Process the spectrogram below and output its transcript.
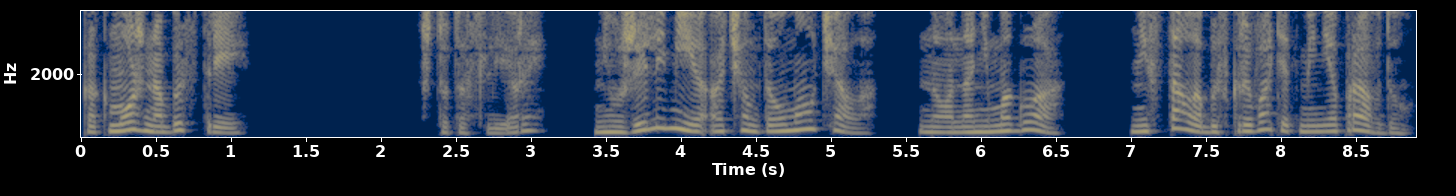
«Как можно быстрей». Что-то с Лерой? Неужели Мия о чем-то умолчала? Но она не могла. Не стала бы скрывать от меня правду.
